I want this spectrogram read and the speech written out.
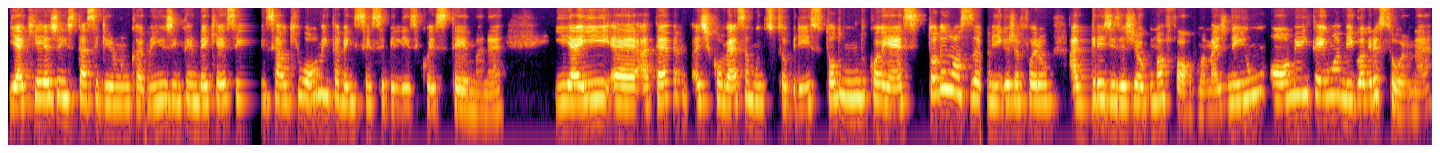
E aqui a gente está seguindo um caminho de entender que é essencial que o homem também se sensibilize com esse tema, né? E aí, é, até a gente conversa muito sobre isso, todo mundo conhece, todas as nossas amigas já foram agredidas de alguma forma, mas nenhum homem tem um amigo agressor, né?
